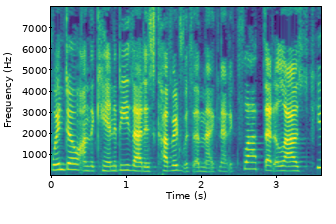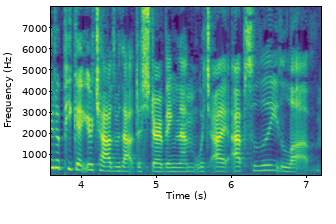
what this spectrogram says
window on the canopy that is covered with a magnetic flap that allows you to peek at your child without disturbing them, which I absolutely love.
